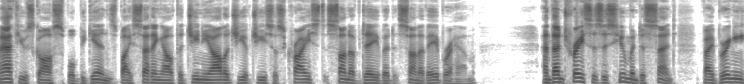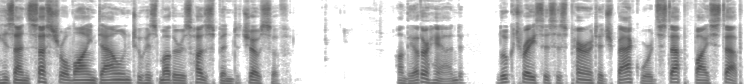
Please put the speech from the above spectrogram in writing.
Matthew's Gospel begins by setting out the genealogy of Jesus Christ, son of David, son of Abraham, and then traces his human descent by bringing his ancestral line down to his mother's husband, Joseph. On the other hand, Luke traces his parentage backward step by step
